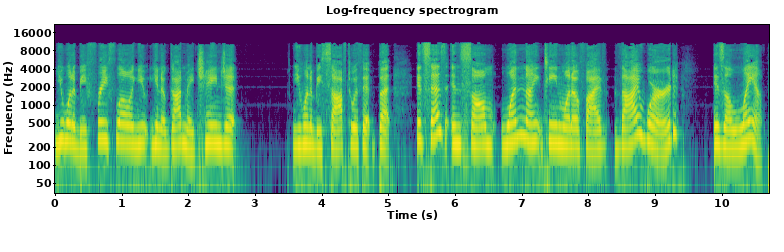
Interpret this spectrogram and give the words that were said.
You want to be free flowing. You you know God may change it. You want to be soft with it, but it says in Psalm 119, 105, Thy word is a lamp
